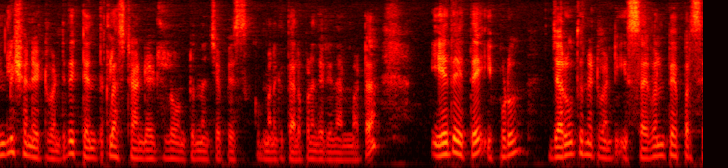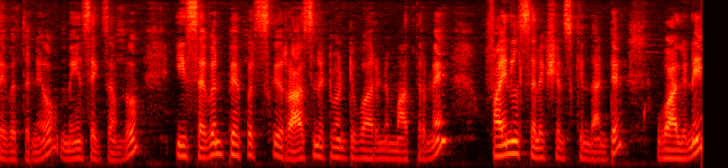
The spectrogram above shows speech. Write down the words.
ఇంగ్లీష్ అనేటువంటిది టెన్త్ క్లాస్ స్టాండర్డ్లో ఉంటుందని చెప్పేసి మనకి తెలపడం జరిగింది అనమాట ఏదైతే ఇప్పుడు జరుగుతున్నటువంటి ఈ సెవెన్ పేపర్స్ ఏవైతున్నాయో మెయిన్స్ ఎగ్జామ్లో ఈ సెవెన్ పేపర్స్కి రాసినటువంటి వారిని మాత్రమే ఫైనల్ సెలెక్షన్స్ కింద అంటే వాళ్ళని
